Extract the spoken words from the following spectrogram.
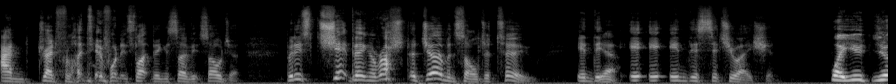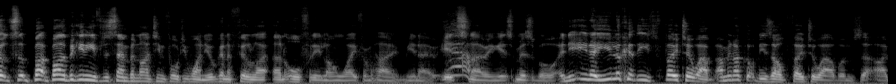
and dreadful idea of what it's like being a Soviet soldier. But it's shit being a Russian, a German soldier too, in the Yeah. i i in this situation. Well, you, you're, but by the beginning of December 1941, you're going to feel like an awfully long way from home. You know, it's Yeah. snowing, it's miserable, and you, you know, you look at these photo albums. I mean, I've got these old photo albums that I,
